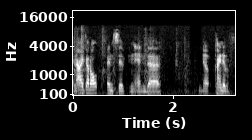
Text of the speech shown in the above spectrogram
and I got all defensive and, and uh, you know, kind of,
